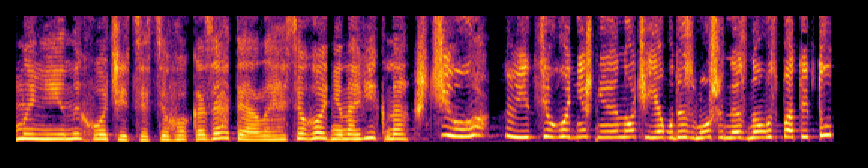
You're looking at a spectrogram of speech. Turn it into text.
Мені не хочеться цього казати, але сьогодні на вікна. Що? Від сьогоднішньої ночі я буду змушена знову спати тут?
